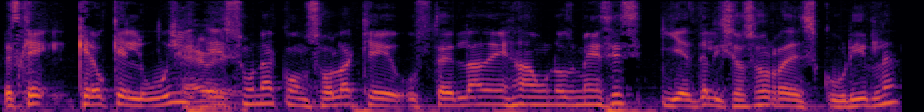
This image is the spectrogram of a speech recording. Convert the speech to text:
Es que creo que el Wii Chévere. es una consola que usted la deja unos meses y es delicioso redescubrirla.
